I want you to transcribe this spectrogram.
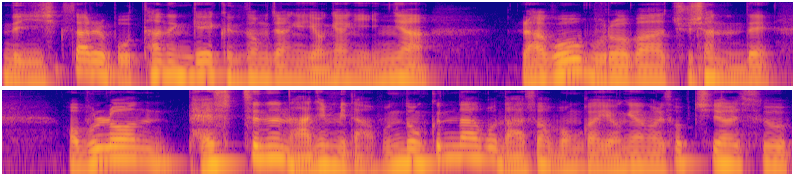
근데 이 식사를 못 하는 게 근성장에 영향이 있냐? 라고 물어봐 주셨는데, 어, 물론 베스트는 아닙니다. 운동 끝나고 나서 뭔가 영양을 섭취할 수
